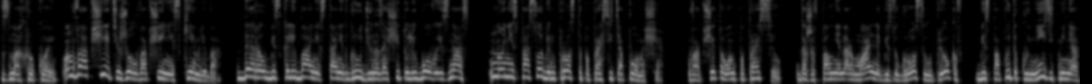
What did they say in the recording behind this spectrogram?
Взмах рукой. Он вообще тяжел в общении с кем-либо. Дэрил без колебаний встанет грудью на защиту любого из нас, но не способен просто попросить о помощи. Вообще-то он попросил. Даже вполне нормально, без угроз и упреков, без попыток унизить меня,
